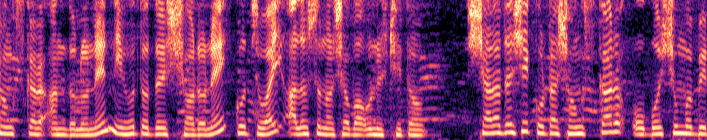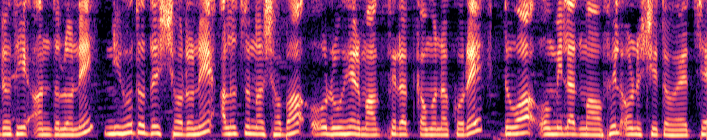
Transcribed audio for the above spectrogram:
সংস্কার আন্দোলনে নিহতদের স্মরণে কচুয়ায় আলোচনা সভা অনুষ্ঠিত। সারা দেশে কোটা সংস্কার ও বৈষম্য বিরোধী আন্দোলনে নিহতদের স্মরণে আলোচনা সভা ও রুহের মাগফেরাত কামনা করে দোয়া ও মিলাদ মাহফিল অনুষ্ঠিত হয়েছে।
